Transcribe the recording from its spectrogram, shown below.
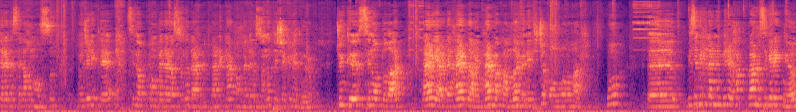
derneklere de selam olsun. Öncelikle Sinop Konfederasyonu, Derne- Dernekler Konfederasyonu'na teşekkür ediyorum. Çünkü Sinoplular her yerde, her daim, her makamda yönetici olmalılar. Bu e, bize birilerinin biri hak vermesi gerekmiyor.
